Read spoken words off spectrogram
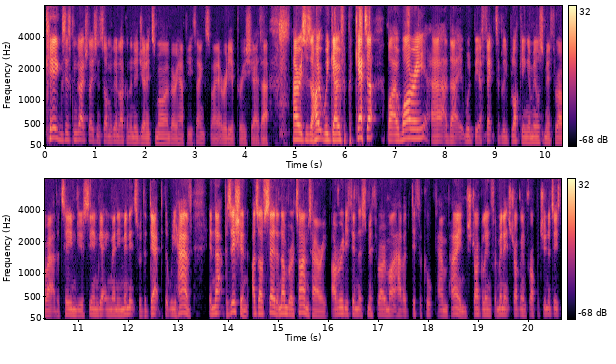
King says, Congratulations, Tom. Good luck on the new journey tomorrow. I'm very happy. Thanks, mate. I really appreciate that. Harry says, I hope we go for Paqueta, but I worry uh, that it would be effectively blocking Emil Smith Rowe out of the team. Do you see him getting many minutes with the depth that we have in that position? As I've said a number of times, Harry, I really think that Smith Rowe might have a difficult campaign, struggling for minutes, struggling for opportunities,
